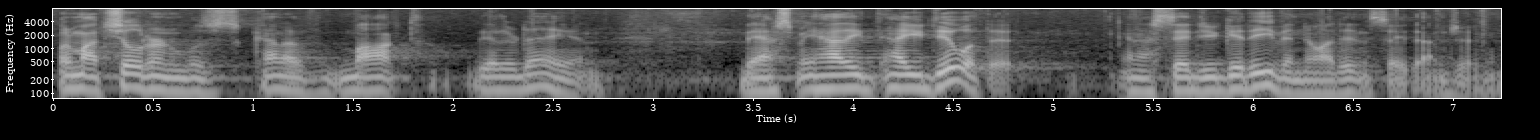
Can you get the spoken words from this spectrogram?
One of my children was kind of mocked the other day, and they asked me how, they, how you deal with it. And I said, You get even. No, I didn't say that. I'm joking.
